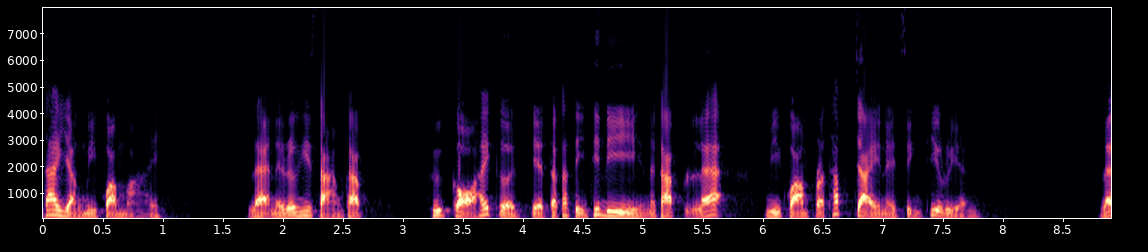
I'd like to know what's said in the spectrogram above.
ได้อย่างมีความหมาย และในเรื่องที่3ครับคือก่อให้เกิดเจตคติที่ดีนะครับและมีความประทับใจในสิ่งที่เรียน และ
